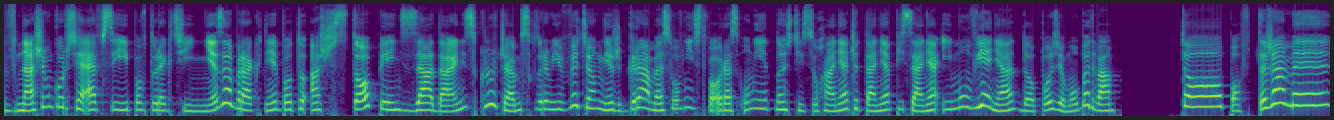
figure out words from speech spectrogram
W naszym kursie FCI powtórek Ci nie zabraknie, bo to aż 105 zadań z kluczem, z którymi wyciągniesz gramę, słownictwo oraz umiejętności słuchania, czytania, pisania i mówienia do poziomu B2. To powtarzamy!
